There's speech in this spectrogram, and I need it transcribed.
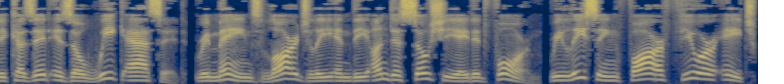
because it is a weak acid, remains largely in the undissociated form, releasing far fewer H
